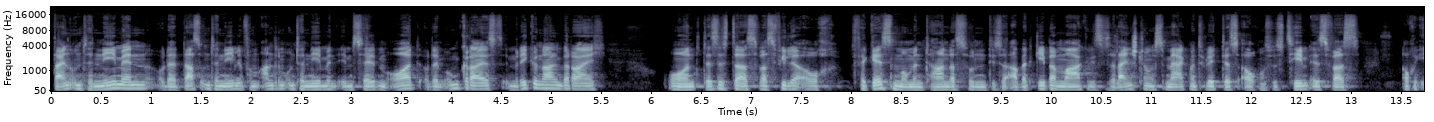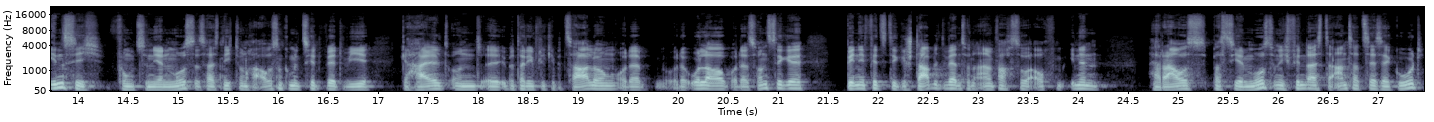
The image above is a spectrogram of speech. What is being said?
dein Unternehmen oder das Unternehmen vom anderen Unternehmen im selben Ort oder im Umkreis, im regionalen Bereich? Und das ist das, was viele auch vergessen momentan, dass so diese Arbeitgebermarke, dieses Alleinstellungsmerkmal natürlich das auch ein System ist, was auch in sich funktionieren muss. Das heißt, nicht nur nach außen kommuniziert wird wie Gehalt und äh, übertarifliche Bezahlung oder, oder Urlaub oder sonstige Benefits, die gestapelt werden, sondern einfach so auch vom Innen heraus passieren muss. Und ich finde, da ist der Ansatz sehr, sehr gut,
